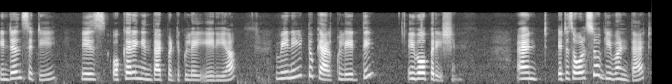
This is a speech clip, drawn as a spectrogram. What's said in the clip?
intensity is occurring in that particular area. We need to calculate the evaporation and it is also given that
